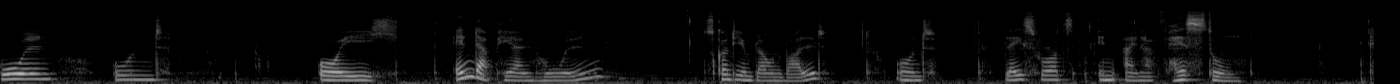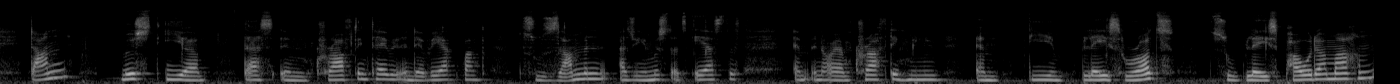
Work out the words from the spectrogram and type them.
holen und euch Enderperlen holen. Das könnt ihr im blauen Wald. Und Blaze Rods in einer Festung. Dann müsst ihr das im Crafting Table in der Werkbank zusammen, also ihr müsst als erstes ähm, in eurem Crafting Menü ähm, die Blaze Rods zu Blaze Powder machen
